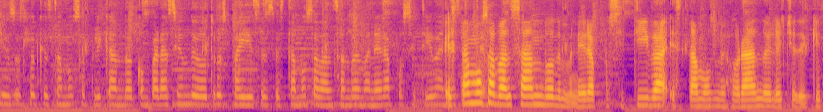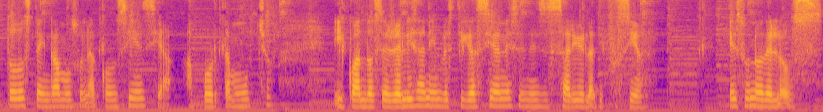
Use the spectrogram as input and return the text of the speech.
Y eso es lo que estamos aplicando. A comparación de otros países, ¿estamos avanzando de manera positiva? En este estamos avanzando de manera positiva, estamos mejorando. El hecho de que todos tengamos una conciencia aporta mucho y cuando se realizan investigaciones es necesario la difusión. Es uno de los,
